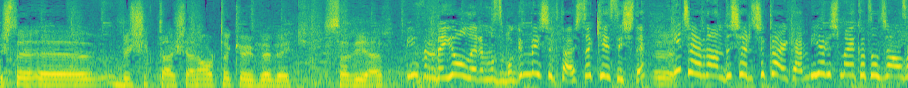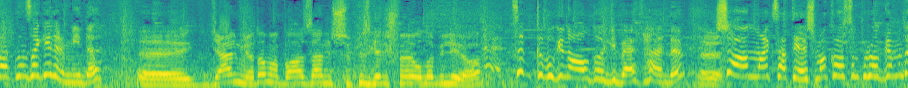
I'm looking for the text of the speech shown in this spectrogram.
İşte e, Beşiktaş yani Ortaköy, Bebek, Sarıyer. Bizim de yollarımız bugün Beşiktaş'ta kesişti. Evet. Hiç evden dışarı çıkarken bir yarışmaya katılacağınız aklınıza gelir miydi? E, gelmiyordu ama bazen sürpriz gelişmeler olabiliyor. Evet, tıpkı bugün olduğu gibi efendim. Evet. Şu an Maksat Yarışmak Olsun programında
